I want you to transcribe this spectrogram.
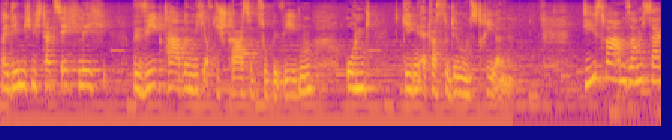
bei dem ich mich tatsächlich bewegt habe, mich auf die Straße zu bewegen und gegen etwas zu demonstrieren. Dies war am Samstag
